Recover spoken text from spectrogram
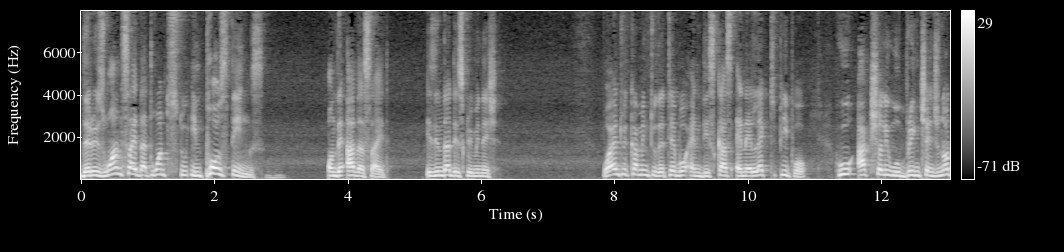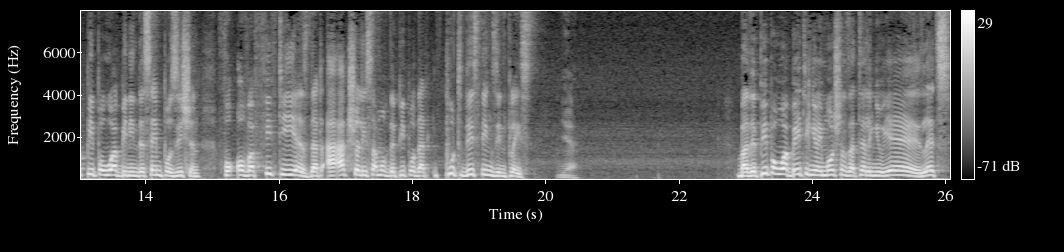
There is one side that wants to impose things mm-hmm. on the other side. Isn't that discrimination? Why aren't we coming to the table and discuss and elect people who actually will bring change, not people who have been in the same position for over 50 years that are actually some of the people that put these things in place? Yeah. But the people who are baiting your emotions are telling you, yeah, let's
